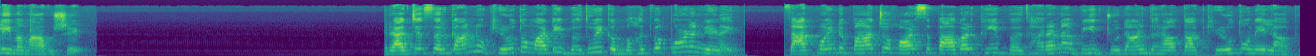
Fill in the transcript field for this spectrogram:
લેવામાં આવશે. રાજ્ય સરકારનો ખેડૂતો માટે વધુ એક મહત્વપૂર્ણ નિર્ણય. સાત પોઈન્ટ પાંચ હોર્સ પાવરથી વધારાના વીજ જોડાણ ધરાવતા ખેડૂતોને લાભ.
